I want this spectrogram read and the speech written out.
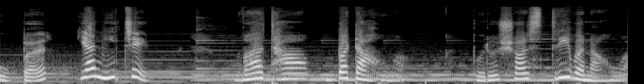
ऊपर या नीचे, वह था बटा हुआ, पुरुष और स्त्री बना हुआ।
